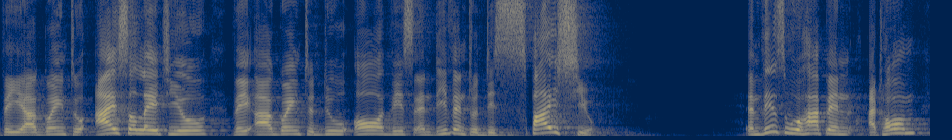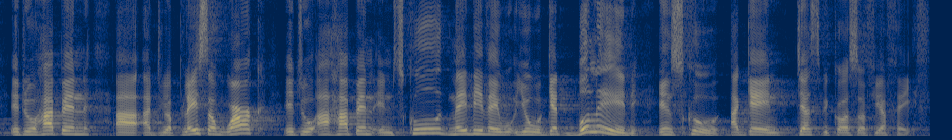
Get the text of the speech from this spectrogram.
they are going to isolate you, they are going to do all this and even to despise you. And this will happen at home, it will happen uh, at your place of work, it will happen in school. Maybe they, you will get bullied in school again just because of your faith.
